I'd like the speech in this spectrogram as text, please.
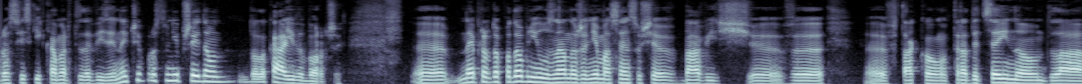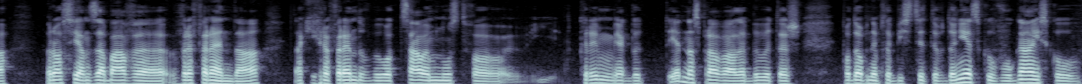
rosyjskich kamer telewizyjnych, czy po prostu nie przejdą do lokali wyborczych. Najprawdopodobniej uznano, że nie ma sensu się bawić w, w taką tradycyjną dla Rosjan zabawę w referenda, Takich referendów było całe mnóstwo. Krym jakby jedna sprawa, ale były też podobne plebiscyty w Doniecku, w Ługańsku,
